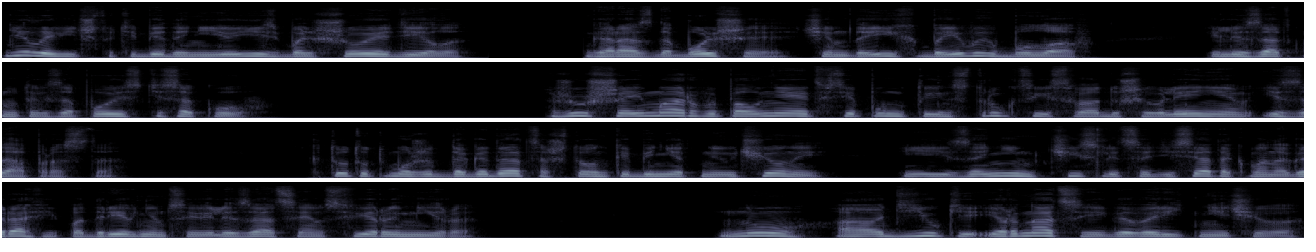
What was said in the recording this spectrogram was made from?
Делай вид, что тебе до нее есть большое дело. Гораздо большее, чем до их боевых булав или заткнутых за пояс тесаков. Жуж Шаймар выполняет все пункты инструкции с воодушевлением и запросто. Кто тут может догадаться, что он кабинетный ученый, и за ним числится десяток монографий по древним цивилизациям сферы мира? Ну, а о Дьюке Ирнации говорить нечего.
